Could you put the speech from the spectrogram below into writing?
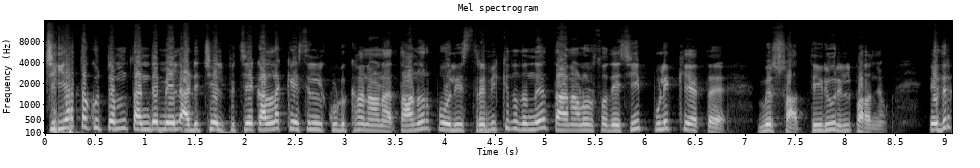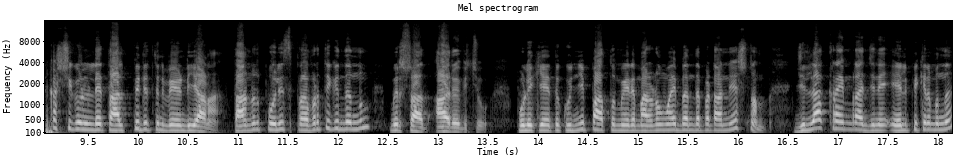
ചെയ്യാത്ത കുറ്റം തന്റെ മേൽ അടിച്ചേൽപ്പിച്ച് കള്ളക്കേസിൽ കുടുക്കാനാണ് താനൂർ പോലീസ് ശ്രമിക്കുന്നതെന്ന് താനാളൂർ സ്വദേശി പുളിക്കയത്ത് മിർഷാദ് തിരൂരിൽ പറഞ്ഞു. എതിർകക്ഷികളുടെ താല്പര്യത്തിന് വേണ്ടിയാണ് താനൂർ പോലീസ് പ്രവർത്തിക്കുന്നതെന്നും മിർഷാദ് ആരോപിച്ചു. പുളിക്കയത്ത് കുഞ്ഞിപ്പാത്തുമ്മയുടെ മരണവുമായി ബന്ധപ്പെട്ട അന്വേഷണം ജില്ലാ ക്രൈംബ്രാഞ്ചിനെ ഏൽപ്പിക്കണമെന്ന്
